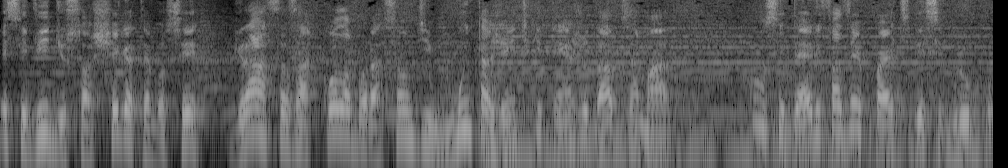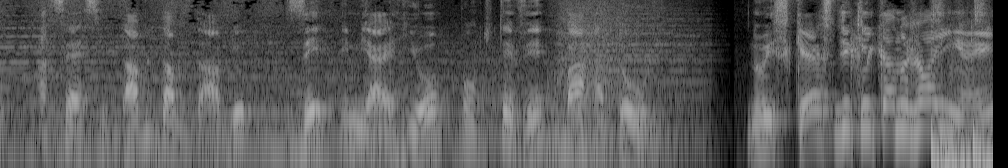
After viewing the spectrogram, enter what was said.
Esse vídeo só chega até você graças à colaboração de muita gente que tem ajudado o Zé Mário. Considere fazer parte desse grupo. Acesse www.zmaro.tv doe. Não esquece de clicar no joinha, hein?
